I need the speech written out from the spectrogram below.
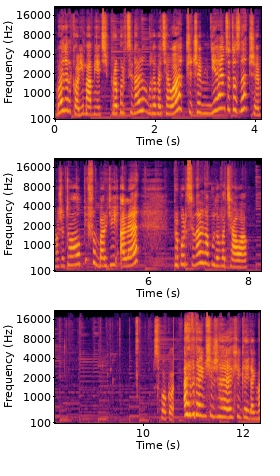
Border Collie ma mieć proporcjonalną budowę ciała, przy czym nie wiem co to znaczy, może to piszą bardziej, ale proporcjonalna budowa ciała. Spoko. Ale wydaje mi się, że Henka i tak ma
